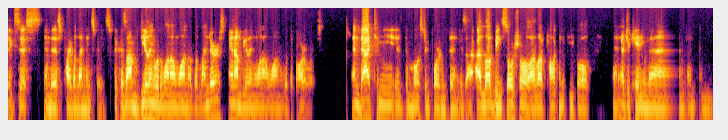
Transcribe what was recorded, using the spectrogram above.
exists in this private lending space because I'm dealing with one-on-one of the lenders and I'm dealing one-on-one with the borrowers. And that to me is the most important thing is I, I love being social. I love talking to people and educating them and, and, and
